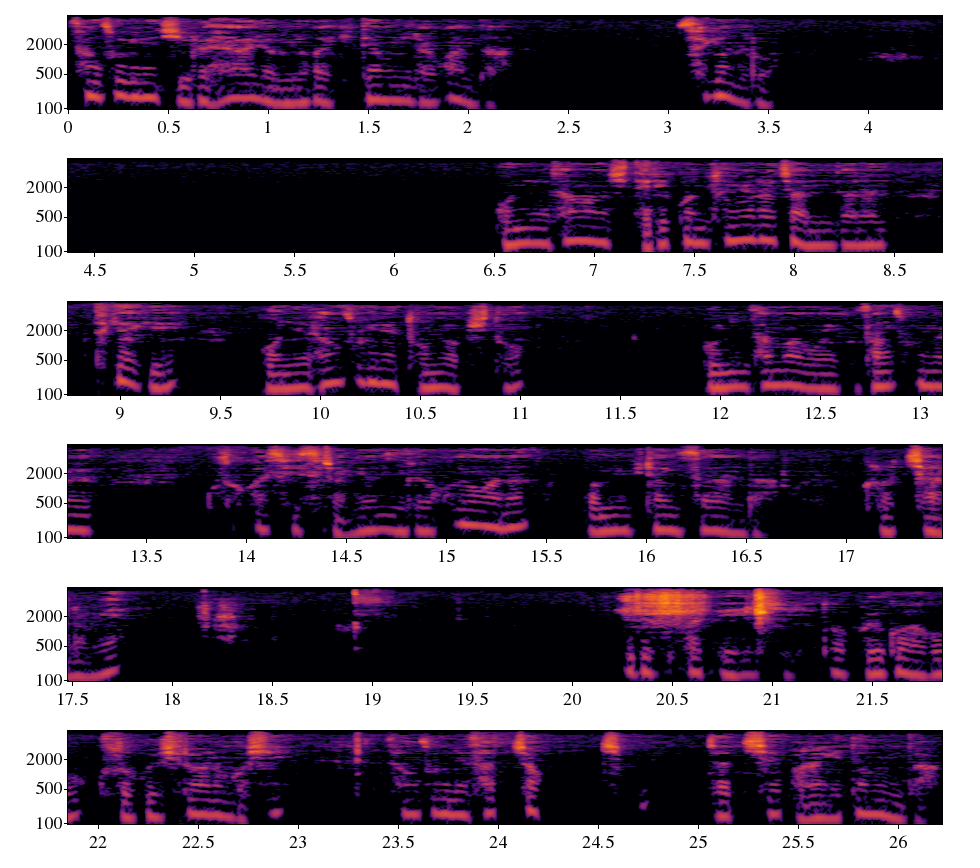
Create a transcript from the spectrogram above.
상속인의 지위를 해할 염려가 있기 때문이라고 한다. 세견으로 본인의 상황 시 대리권 소멸하지 않는다는 특약이 본인의 상속인의 동의 없이도 본인 사망 후에 그 상속인을 구속할 수 있으려면 이를 허용하는 법률 규정이 있어야 한다. 그렇지 않음에 218페이지도 불구하고 구속을 싫어하는 것이 상속인의 사적 자치에 반하기 때문이다.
